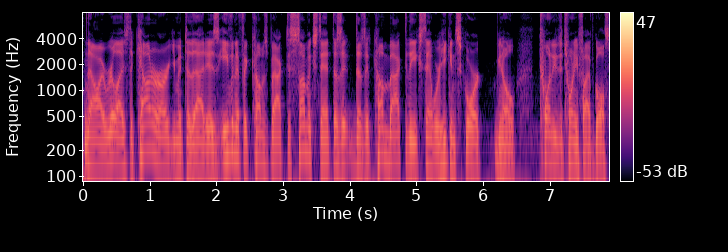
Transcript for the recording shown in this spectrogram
Now I realize the counter argument to that is even if it comes back to some extent, does it does it come back to the extent where he can score, you know, 20 to 25 goals?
